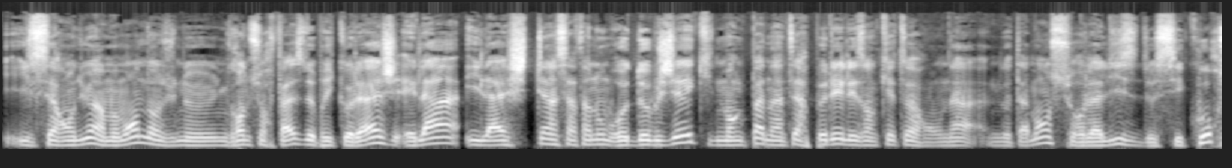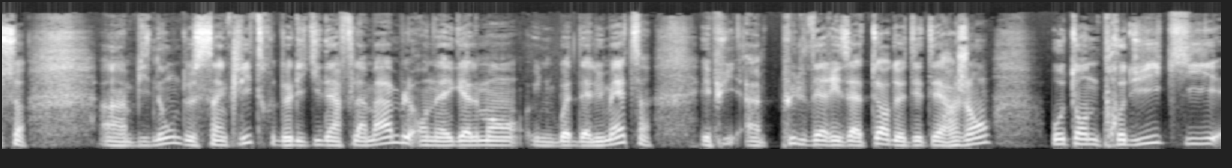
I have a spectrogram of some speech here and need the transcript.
Il s'est rendu à un moment dans une, une, grande surface de bricolage et là, il a acheté un certain nombre d'objets qui ne manquent pas d'interpeller les enquêteurs. On a notamment sur la liste de ses courses un bidon de 5 litres de liquide inflammable. On a également une boîte d'allumettes et puis un pulvérisateur de détergent. Autant de produits qui,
